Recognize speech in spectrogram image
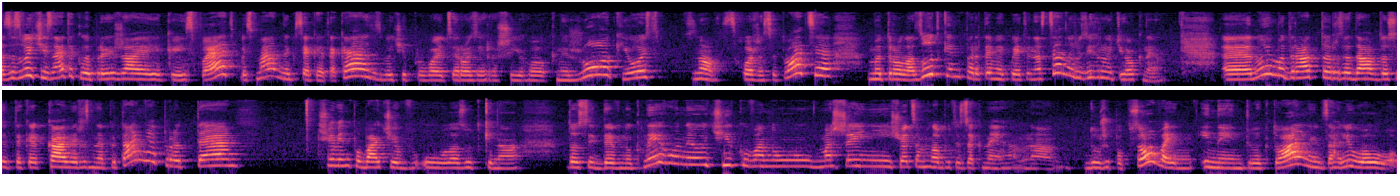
Е, Зазвичай, знаєте, коли приїжджає якийсь поет, письменник, всяке таке, зазвичай проводяться розіграші його книжок, і ось знов схожа ситуація. Дмитро Лазуткін перед тим, як вийти на сцену, розігрують його книгу. Е, Ну і модератор задав досить таке кавірзне питання про те, що він побачив у Лазуткіна досить дивну книгу, неочікувану в машині. Що це могла бути за книга? Вона дуже попсова і не інтелектуальна, і взагалі воу-воу.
